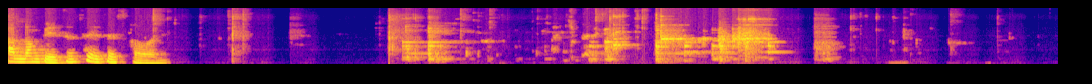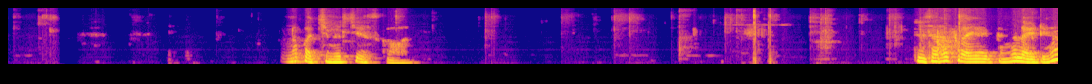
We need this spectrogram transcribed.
అల్లం పీసెస్ వేసేసుకోవాలి ఉన్న పచ్చిమిర్చి వేసుకోవాలి. చూసారా? ఫ్రై అయిపోయింది లైట్గా.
